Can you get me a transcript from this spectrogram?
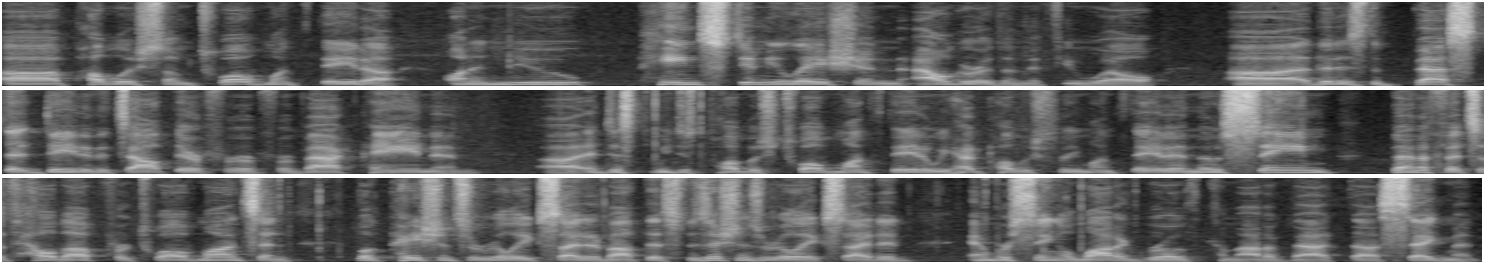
uh, published some 12-month data on a new pain stimulation algorithm, if you will, uh, that is the best data that's out there for, for back pain and uh, it just we just published 12 month data. We had published three month data, and those same benefits have held up for 12 months. And look, patients are really excited about this. Physicians are really excited, and we're seeing a lot of growth come out of that uh, segment.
